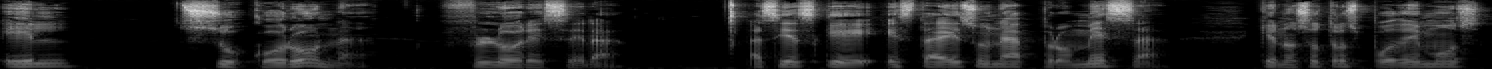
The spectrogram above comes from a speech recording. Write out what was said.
él, su corona florecerá. Así es que esta es una promesa que nosotros podemos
